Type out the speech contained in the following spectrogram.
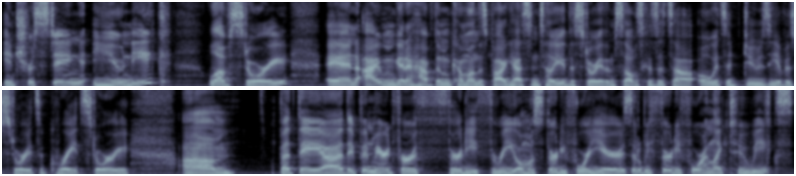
interesting, unique love story. And i'm gonna have them come on this podcast and tell you the story themselves because it's a oh it's a doozy of a story. It's a great story. Um, but they uh, they've been married for 33 almost 34 years. It'll be 34 in like two weeks.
